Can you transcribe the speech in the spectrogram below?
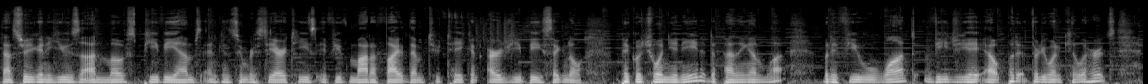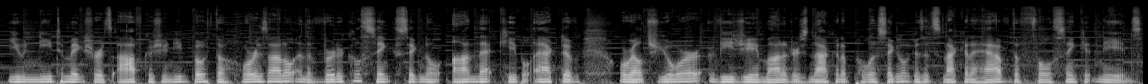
That's what you're going to use on most PVMs and consumer CRTs if you've modified them to take an RGB signal. Pick which one you need, depending on what. But if you want VGA output at 31 kilohertz, you need to make sure it's off because you need both the horizontal and the vertical sync signal on that cable active, or else your VGA monitor is not going to pull a signal because it's not going to have the full sync it needs.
